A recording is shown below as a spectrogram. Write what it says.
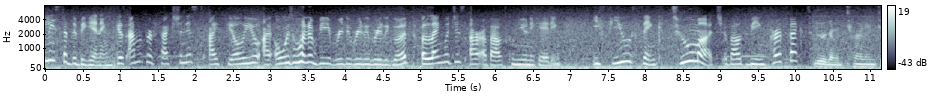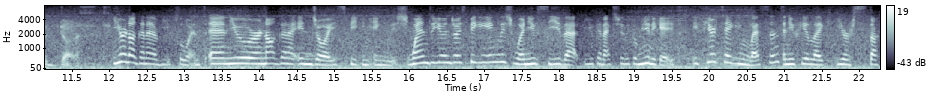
least at the beginning. Because I'm a perfectionist, I feel you. I always want to be really, really, really good. But languages are about communicating. If you think too much about being perfect, you're gonna turn into dust you're not gonna be fluent and you're not gonna enjoy speaking English. When do you enjoy speaking English? When you see that you can actually communicate. If you're taking lessons and you feel like you're stuck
